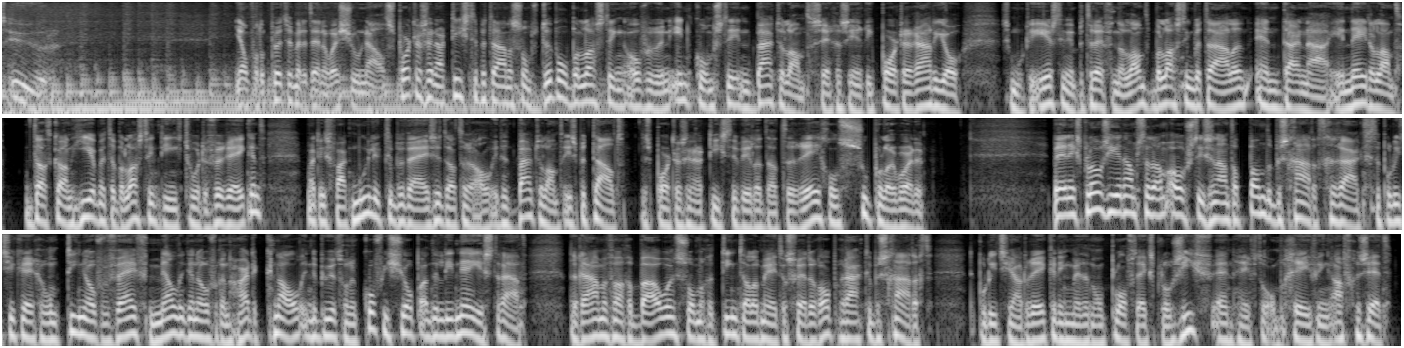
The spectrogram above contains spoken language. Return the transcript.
8 uur. Jan van der Putten met het NOS-journaal. Sporters en artiesten betalen soms dubbel belasting over hun inkomsten in het buitenland, zeggen ze in Reporter Radio. Ze moeten eerst in het betreffende land belasting betalen en daarna in Nederland. Dat kan hier met de Belastingdienst worden verrekend, maar het is vaak moeilijk te bewijzen dat er al in het buitenland is betaald. De sporters en artiesten willen dat de regels soepeler worden. Bij een explosie in Amsterdam-Oost is een aantal panden beschadigd geraakt. De politie kreeg rond tien over vijf meldingen over een harde knal... in de buurt van een koffieshop aan de Linnaeusstraat. De ramen van gebouwen, sommige tientallen meters verderop, raakten beschadigd. De politie houdt rekening met een ontploft explosief... en heeft de omgeving afgezet.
